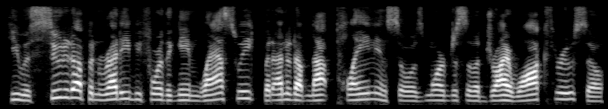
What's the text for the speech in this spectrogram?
He was suited up and ready before the game last week, but ended up not playing, and so it was more just of a dry walkthrough. So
